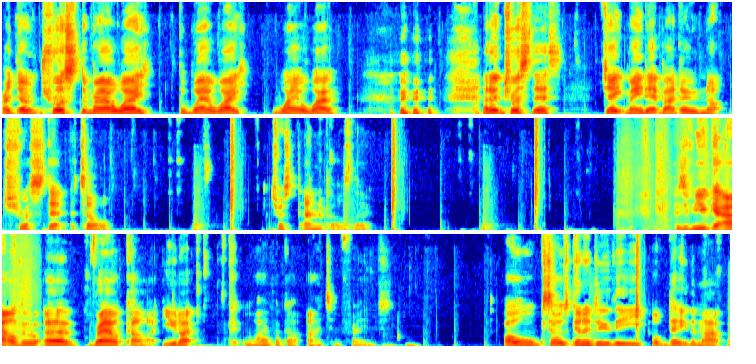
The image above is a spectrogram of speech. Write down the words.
I don't trust the railway, the railway, railway. I don't trust this. Jake made it, but I do not trust it at all. trust ender pearls though. Because if you get out of a, a rail car, you like... Why have I got item frames? Oh, because I was going to do the update the map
